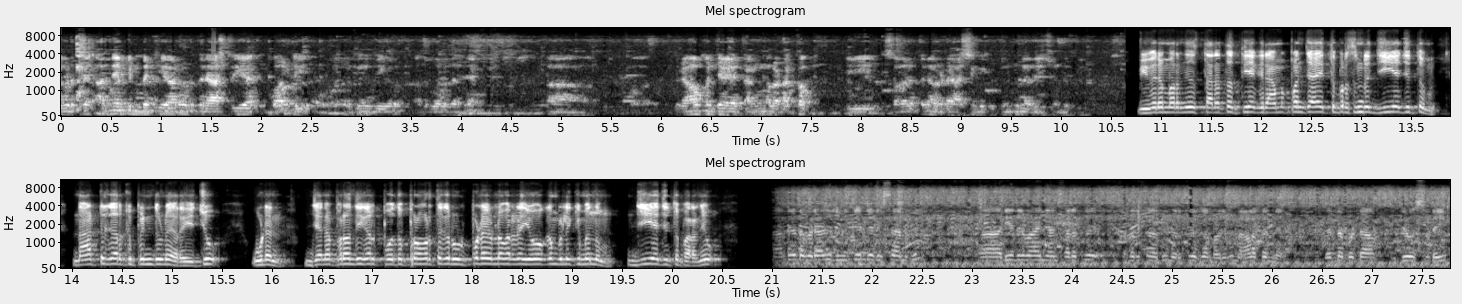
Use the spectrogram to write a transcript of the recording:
ഇവിടുത്തെ അതിനെ പിൻപറ്റിയാണ് ഇവിടുത്തെ രാഷ്ട്രീയ പാർട്ടി പ്രതിനിധികളും അതുപോലെ തന്നെ ഗ്രാമപഞ്ചായത്ത് അംഗങ്ങളടക്കം ഈ സമരത്തിന് അവരുടെ ആശങ്കയ്ക്ക് പിന്തുണ അറിയിച്ചുകൊണ്ടിരിക്കുന്നു. വിവരമറിഞ്ഞ് സ്ഥലത്തെത്തിയ ഗ്രാമപഞ്ചായത്ത് പ്രസിഡന്റ് ജി അജിത്തും നാട്ടുകാർക്ക് പിന്തുണ അറിയിച്ചു. ഉടൻ ജനപ്രതിനിധികൾ പൊതുപ്രവർത്തകർ ഉൾപ്പെടെയുള്ളവരുടെ യോഗം വിളിക്കുമെന്നും ജി അജിത്ത് പറഞ്ഞു. പാർട്ടിയുടെ പരാതി ലഭിക്കേണ്ട അടിസ്ഥാനത്തിൽ അടിയന്തരമായി ഞാൻ സ്ഥലത്ത് സന്ദർശനത്തിൽ നിർത്തിവെക്കാൻ പറഞ്ഞു. നാളെ തന്നെ ബന്ധപ്പെട്ട ഉദ്യോഗസ്ഥരുടെയും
